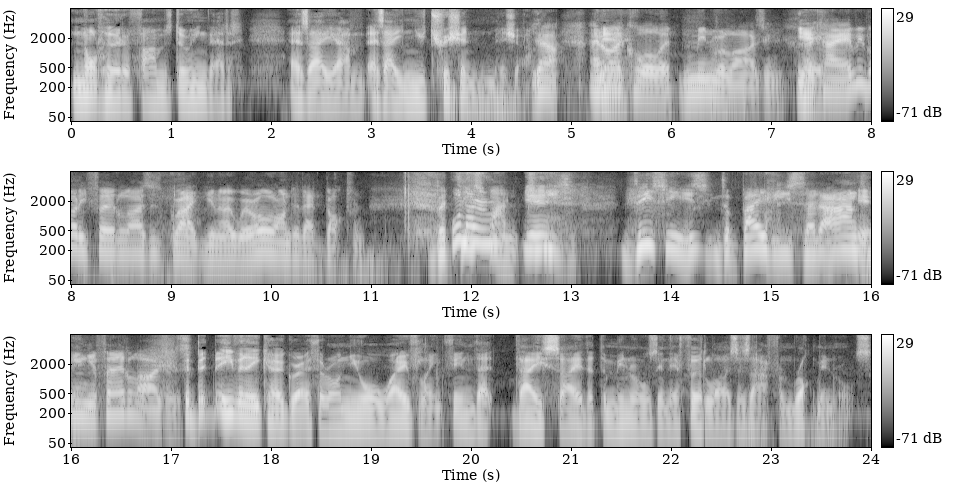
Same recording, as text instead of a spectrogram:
not heard of farms doing that as a um, as a nutrition measure. Yeah, and Yeah. I call it mineralising. Yeah. Okay, everybody fertilises, great. You know, we're all onto that doctrine. But Well, this no, one, yeah. geez, this is the babies that aren't Yeah. in your fertilisers. But, but even Eco Growth are on your wavelength in that they say that the minerals in their fertilizers are from rock minerals,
